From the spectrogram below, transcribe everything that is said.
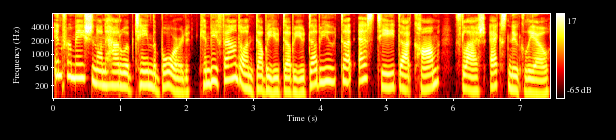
Information on how to obtain the board can be found on www.st.com/xnucleo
